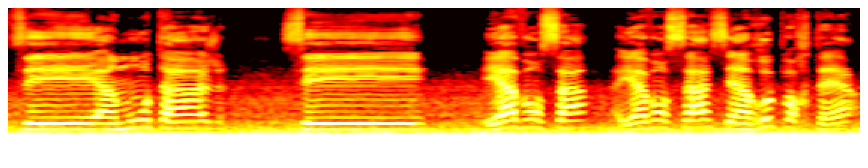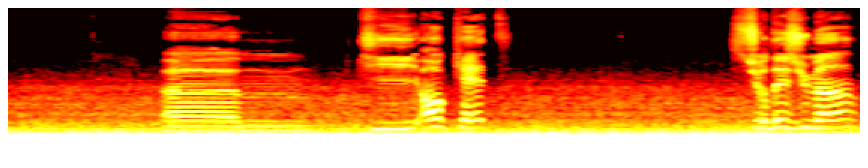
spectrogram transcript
c'est un montage, et avant ça, et avant ça, c'est un reporter. Euh, qui enquête sur des humains.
